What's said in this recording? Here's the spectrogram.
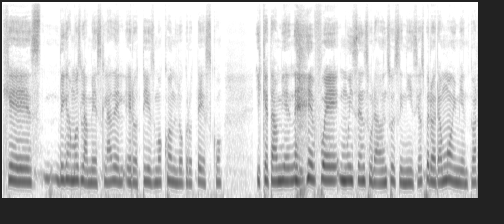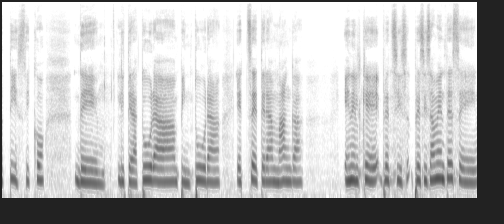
que es, digamos, la mezcla del erotismo con lo grotesco y que también fue muy censurado en sus inicios, pero era un movimiento artístico de literatura, pintura, etcétera, manga, en el que precisamente se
